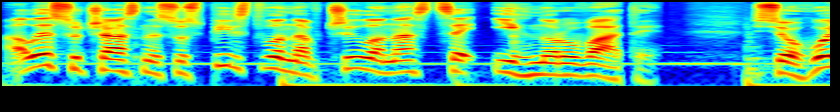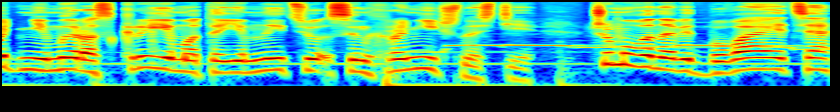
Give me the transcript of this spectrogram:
але сучасне суспільство навчило нас це ігнорувати. Сьогодні ми розкриємо таємницю синхронічності, чому вона відбувається,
